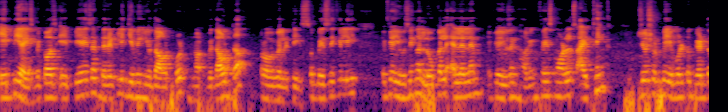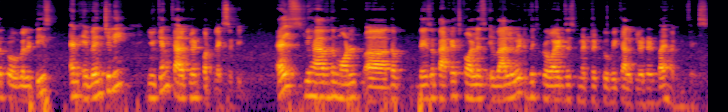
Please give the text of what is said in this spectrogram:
APIs because APIs are directly giving you the output not without the probabilities. So basically, if you're using a local LLM, if you're using Hugging Face models, I think you should be able to get the probabilities and eventually you can calculate perplexity. Else, you have the model. Uh, the there's a package called as evaluate which provides this metric to be calculated by Hugging Face.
